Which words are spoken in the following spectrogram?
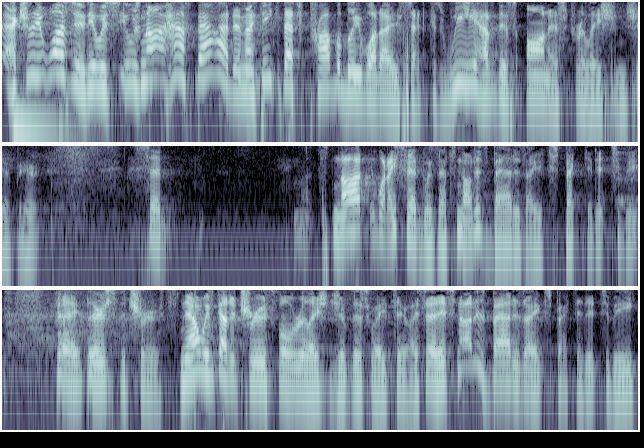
actually, it wasn't. It was, it was not half bad. And I think that's probably what I said, because we have this honest relationship here. I said, that's not what I said was that's not as bad as I expected it to be. Okay, there's the truth. Now we've got a truthful relationship this way too. I said it's not as bad as I expected it to be.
